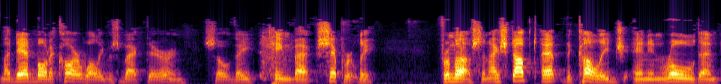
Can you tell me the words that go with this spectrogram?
my dad bought a car while he was back there, and so they came back separately from us. And I stopped at the college and enrolled, and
